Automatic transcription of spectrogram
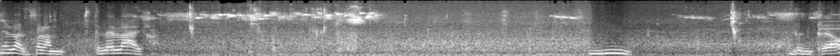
นี่หลายฝรั่งเป็นไล่ค่ะ อืมเดินแถว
